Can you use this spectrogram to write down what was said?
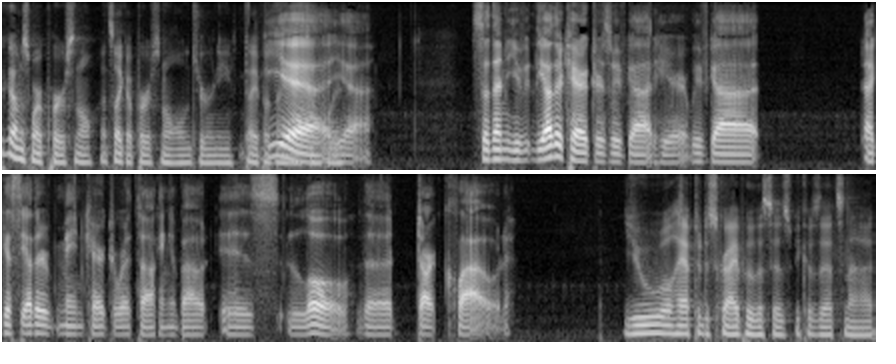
becomes more personal. It's like a personal journey type of thing. yeah, yeah. So then you the other characters we've got here, we've got. I guess the other main character worth talking about is Lo, the Dark Cloud. You will have to describe who this is because that's not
